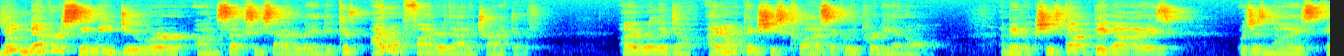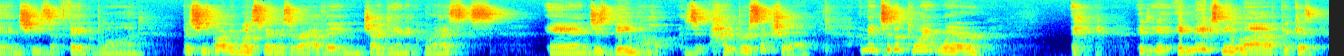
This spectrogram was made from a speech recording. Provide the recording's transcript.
you'll never see me do her on Sexy Saturday because I don't find her that attractive. I really don't. I don't think she's classically pretty at all. I mean, look, she's got big eyes, which is nice, and she's a fake blonde, but she's probably most famous for having gigantic breasts and just being hypersexual. I mean, to the point where it, it, it, makes me laugh because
